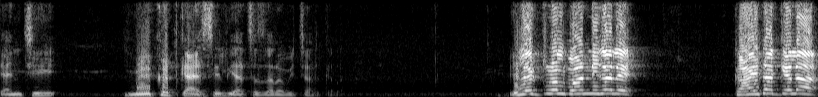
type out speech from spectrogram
त्यांची मिळकत काय असेल याचा जरा विचार करा. इलेक्ट्रॉल बॉन्ड निघाले. कायदा केला.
